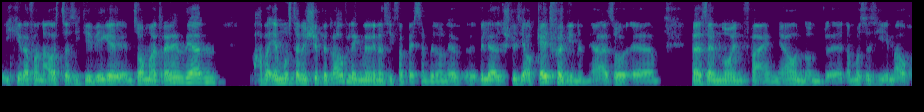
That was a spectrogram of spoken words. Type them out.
Ich gehe davon aus, dass sich die Wege im Sommer trennen werden. Aber er muss da eine Schippe drauflegen, wenn er sich verbessern will. Und er will ja schließlich auch Geld verdienen, ja, also äh, bei seinem neuen Verein, ja. Und, und äh, da muss er sich eben auch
